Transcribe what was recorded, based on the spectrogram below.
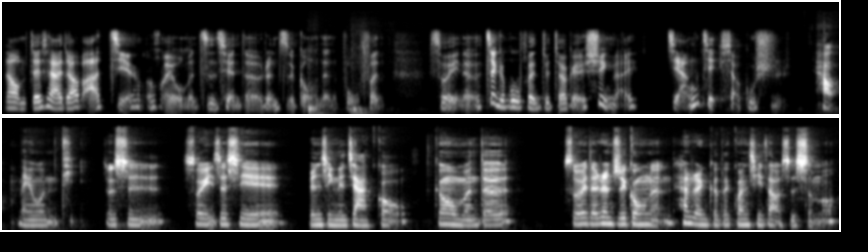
那我们接下来就要把它结合回我们之前的认知功能的部分。所以呢，这个部分就交给迅来讲解小故事。好，没问题。就是，所以这些人形的架构跟我们的所谓的认知功能和人格的关系到底是什么？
